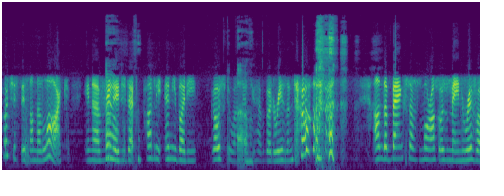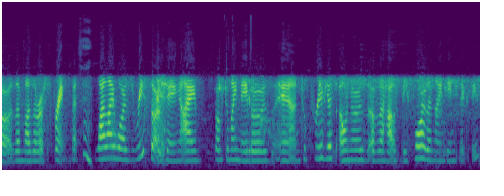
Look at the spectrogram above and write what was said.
purchased this on the Lark in a village that hardly anybody goes to unless you have good reason to. on the banks of Morocco's main river, the Mother of Spring. But while I was researching, I spoke to my neighbors and to previous owners of the house before the 1960s,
